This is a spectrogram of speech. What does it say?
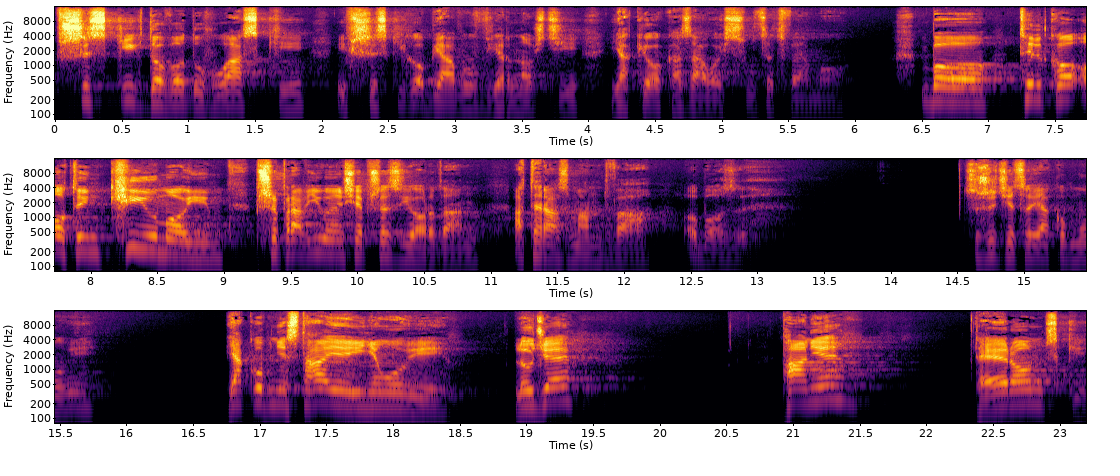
wszystkich dowodów łaski i wszystkich objawów wierności, jakie okazałeś słudze Twemu. Bo tylko o tym kiju moim przeprawiłem się przez Jordan, a teraz mam dwa obozy. Słyszycie, co Jakub mówi? Jakub nie staje i nie mówi: Ludzie, panie, te rączki,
